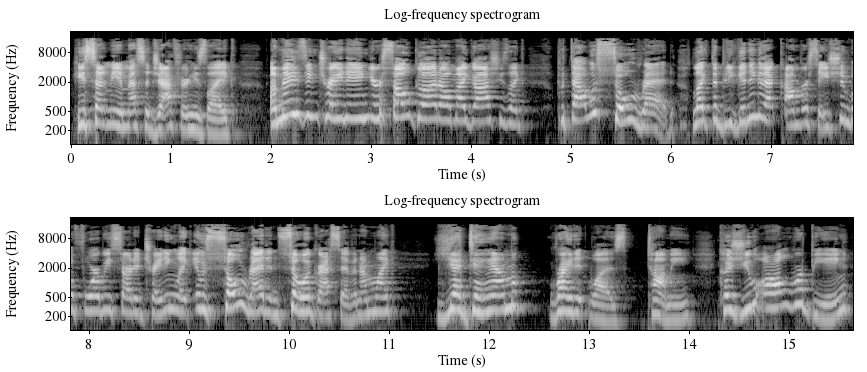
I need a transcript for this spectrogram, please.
He sent me a message after. He's like, amazing training. You're so good. Oh my gosh. He's like, but that was so red. Like the beginning of that conversation before we started training, like it was so red and so aggressive. And I'm like, yeah, damn right it was. Tommy, because you all were being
